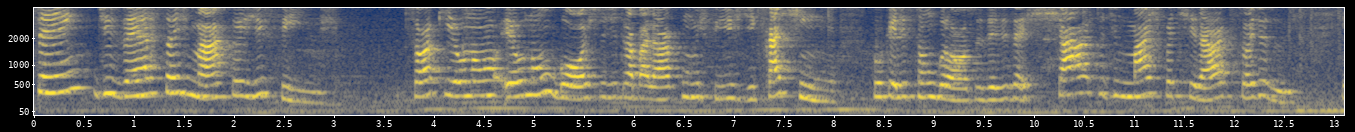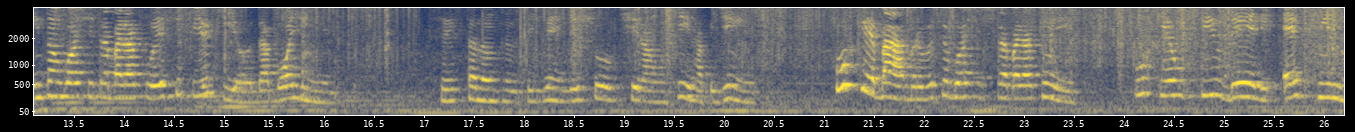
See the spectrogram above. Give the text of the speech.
Tem diversas marcas de fios. Só que eu não, eu não gosto de trabalhar com os fios de caixinha, porque eles são grossos, eles é chato demais para tirar, que só Jesus. Então eu gosto de trabalhar com esse fio aqui, ó, da bolinha. Não sei se tá dando pra vocês verem. Deixa eu tirar um aqui rapidinho. Por que, Bárbara, você gosta de trabalhar com esse? Porque o fio dele é fino.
